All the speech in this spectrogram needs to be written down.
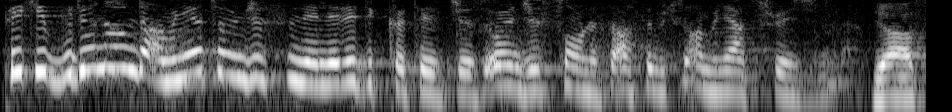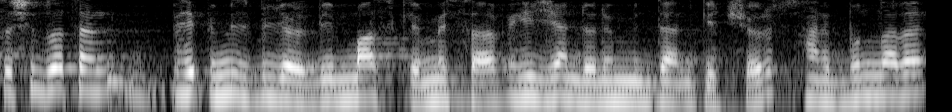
Peki bu dönemde ameliyat öncesi nelere dikkat edeceğiz? Öncesi sonrası aslında bütün ameliyat sürecinde. Ya aslında şimdi zaten hepimiz biliyoruz bir maske, mesafe, hijyen döneminden geçiyoruz. Hani bunlara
